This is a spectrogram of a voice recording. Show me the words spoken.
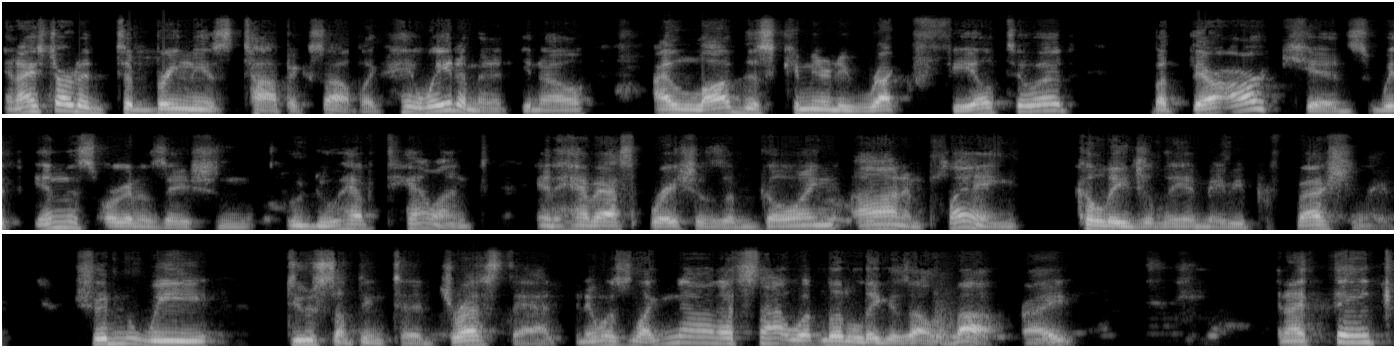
and I started to bring these topics up. Like, hey, wait a minute, you know, I love this community rec feel to it, but there are kids within this organization who do have talent and have aspirations of going on and playing collegiately and maybe professionally. Shouldn't we do something to address that? And it was like, no, that's not what Little League is all about, right? And I think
